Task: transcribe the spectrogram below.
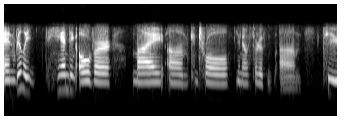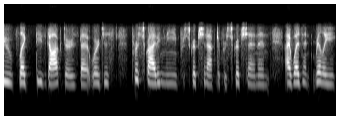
And really handing over my um control, you know, sort of um to like these doctors that were just prescribing me prescription after prescription and I wasn't really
